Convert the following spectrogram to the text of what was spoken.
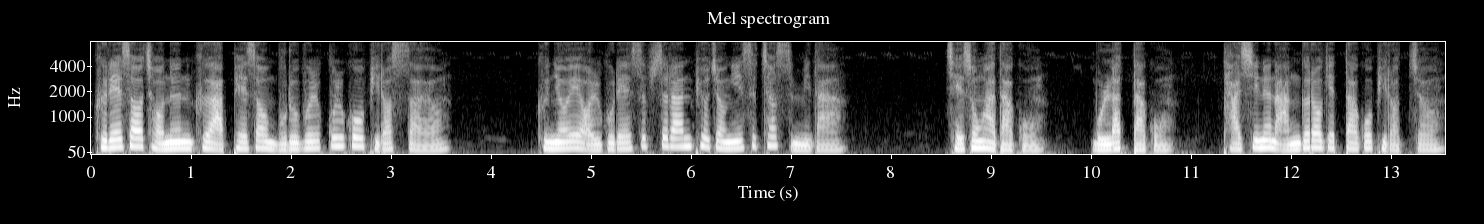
그래서 저는 그 앞에서 무릎을 꿇고 빌었어요. 그녀의 얼굴에 씁쓸한 표정이 스쳤습니다. 죄송하다고, 몰랐다고, 다시는 안 그러겠다고 빌었죠.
